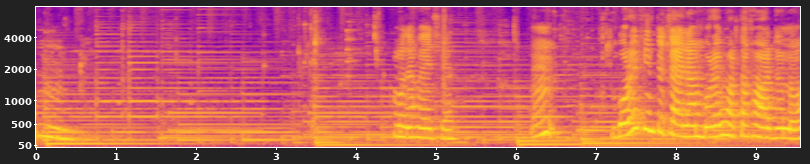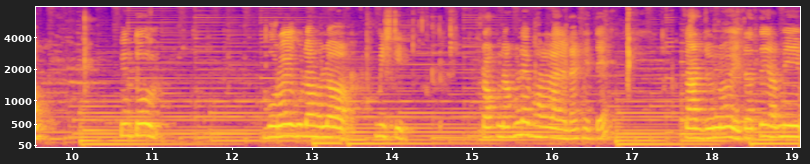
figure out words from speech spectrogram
হুম। মজা হয়েছে। হুম। বড়ই কিনতে চাইলাম, বড়ই ভর্তা খাওয়ার জন্য। কিন্তু বড় এগুলো হলো মিষ্টি। টক না হলে ভালো লাগে না খেতে। তার জন্য এটাতে আমি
